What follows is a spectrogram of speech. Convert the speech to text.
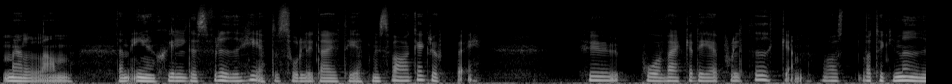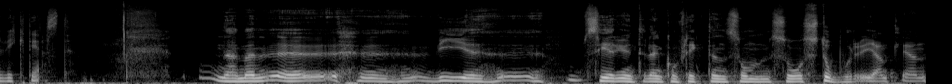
mellan den enskildes frihet och solidaritet med svaga grupper. Hur påverkar det politiken? Vad, vad tycker ni är viktigast? Nej men eh, eh vi eh, ser ju inte den konflikten som så stor egentligen.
